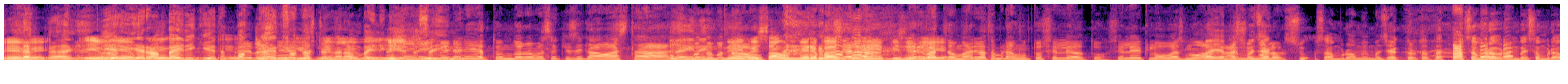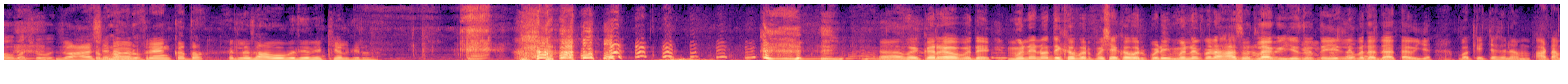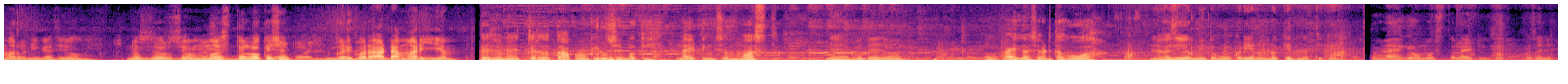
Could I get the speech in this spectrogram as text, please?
ए भाई ए ये ये रामभाई ने किए थे पक्का एक सौ दस टका रामभाई ने किए थे सही मैंने में नहीं तुम दोनों में से किसी का आवाज था नहीं, मतलब नहीं, बताओ। नहीं भाई साउंड मेरे पास तो नहीं है पीछे मेरी से बात आया तो मारी बात સાંભળે હું તો છેલ્લે હતો છેલ્લે એટલો અવાજ નો ભાઈ આવે અમે આ શું મજાક બોલો? સુ- સાંભળો અમે મજાક કરતા હતા સંભળાવો રામભાઈ સંભળાવો પાછો હવે જો આ છે તમે ને સાંભળો ફ્રેન્ક હતો એટલે જો આવો બધી અમે ખ્યાલ કર્યો હતો હા, ભાઈ, કરે બધાય. મને નહોતી ખબર, પછી ખબર પડી. મને પેલા હાસુ જ લાગી ગયું તો એટલે બધા દાંત આવી ગયા. બાકી છે ને આમ આટા મારવા નીકળ્યા છે નસર છે મસ્ત લોકેશન ઘડીક વાર આટા મારી એમ. જો ને અત્યારે તો તાપણું કર્યું છે, બાકી લાઇટિંગ છે મસ્ત. ને બધા જો ભાઈગા છે અડધા હુવા. ને હજી અમી તો શું કરીએ એનું નક્કી જ નથી કઈ લાગે કેવો મસ્ત લાઇટિંગ છે? ને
